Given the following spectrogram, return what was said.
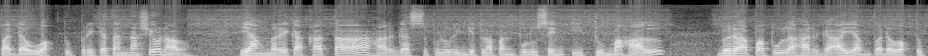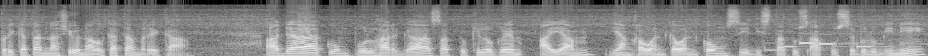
pada waktu Perikatan Nasional yang mereka kata harga RM10.80 itu mahal berapa pula harga ayam pada waktu Perikatan Nasional kata mereka. Ada kumpul harga 1 kg ayam yang kawan-kawan kongsi di status aku sebelum ini.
